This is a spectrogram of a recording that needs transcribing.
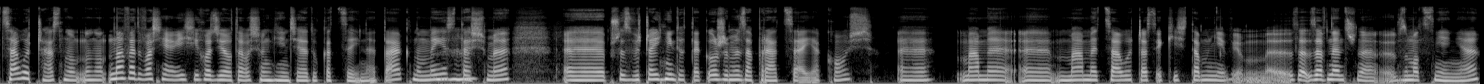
cały czas, no, no, no, nawet właśnie jeśli chodzi o te osiągnięcia edukacyjne, tak, no my mhm. jesteśmy e, przyzwyczajeni do tego, że my za pracę jakąś e, mamy, mamy cały czas jakieś tam, nie wiem, zewnętrzne wzmocnienie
